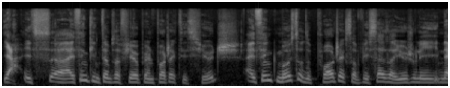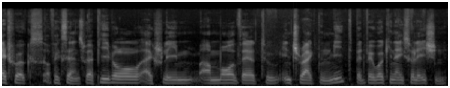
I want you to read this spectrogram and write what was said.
Yeah, it's. Uh, I think in terms of European project, it's huge. I think most of the projects of this size are usually networks of excellence, where people actually are more there to interact and meet, but they work in isolation.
